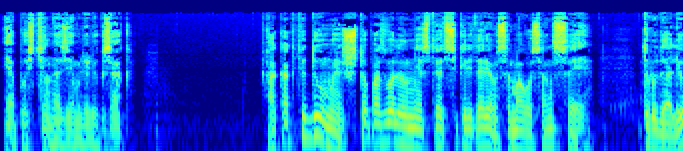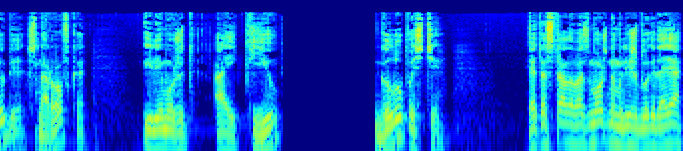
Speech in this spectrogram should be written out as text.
и опустил на землю рюкзак. А как ты думаешь, что позволило мне стать секретарем самого сансея? Трудолюбие, сноровка или, может, IQ? Глупости. Это стало возможным лишь благодаря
